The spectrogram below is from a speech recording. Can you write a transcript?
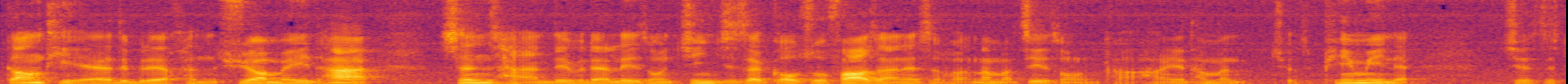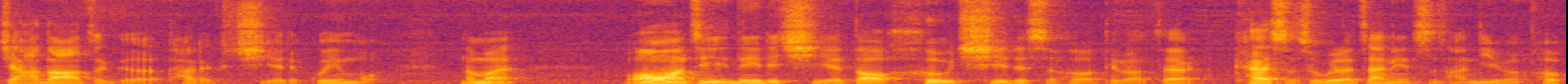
钢铁，对不对？很需要煤炭。生产对不对？那种经济在高速发展的时候，那么这种啊行业他们就是拼命的，就是加大这个它的企业的规模。那么，往往这一类的企业到后期的时候，对吧？在开始是为了占领市场利润，后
